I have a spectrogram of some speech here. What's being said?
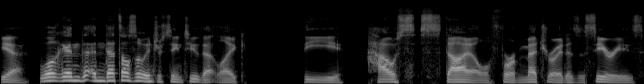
Yeah. Well, and and that's also interesting too that like the house style for Metroid as a series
